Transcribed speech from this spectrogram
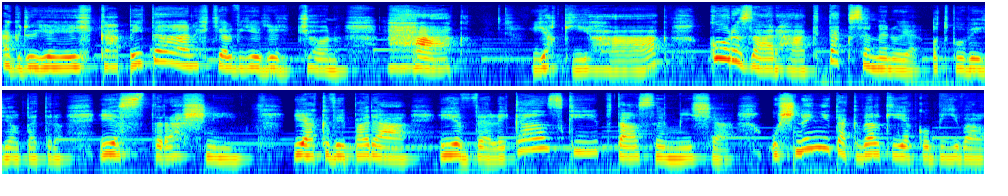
A kdo je jejich kapitán, chtěl vědět John. Hák. Jaký hák? Korzár hák, tak se jmenuje, odpověděl Petr. Je strašný. Jak vypadá? Je velikánský? Ptal se Míša. Už není tak velký, jako býval.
